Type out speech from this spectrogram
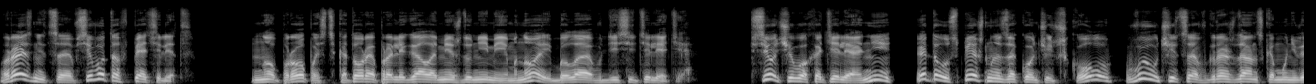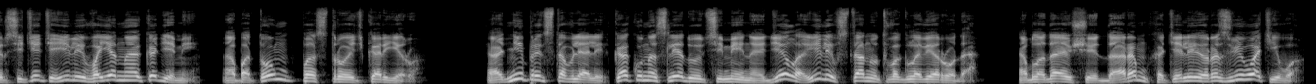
разница всего-то в 5 лет. Но пропасть, которая пролегала между ними и мной, была в десятилетие. Все, чего хотели они, это успешно закончить школу, выучиться в гражданском университете или военной академии, а потом построить карьеру. Одни представляли, как унаследуют семейное дело или встанут во главе рода. Обладающие даром хотели развивать его.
